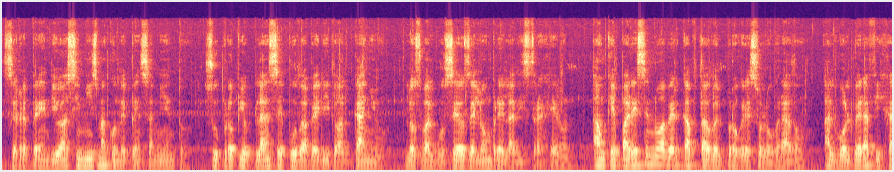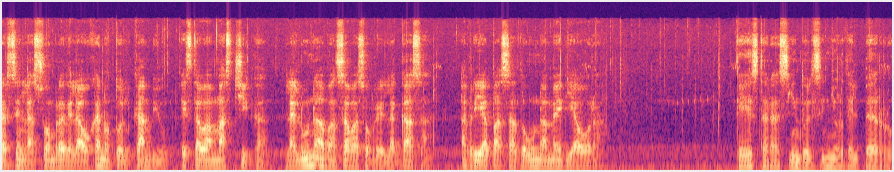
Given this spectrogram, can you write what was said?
se reprendió a sí misma con el pensamiento. Su propio plan se pudo haber ido al caño. Los balbuceos del hombre la distrajeron. Aunque parece no haber captado el progreso logrado, al volver a fijarse en la sombra de la hoja notó el cambio. Estaba más chica. La luna avanzaba sobre la casa. Habría pasado una media hora. ¿Qué estará haciendo el señor del perro?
